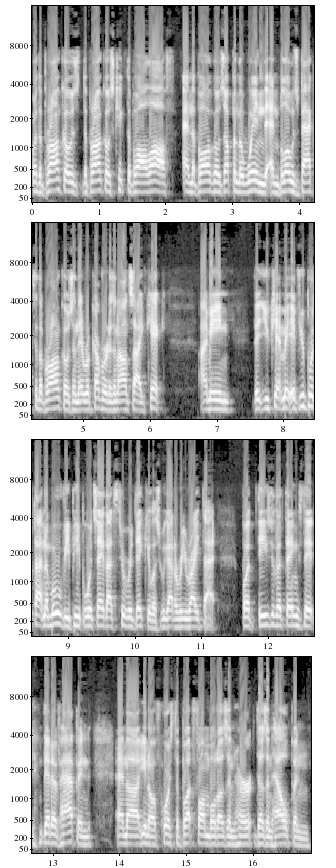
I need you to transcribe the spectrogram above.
or the Broncos the Broncos kick the ball off, and the ball goes up in the wind and blows back to the Broncos, and they recover it as an onside kick. I mean that you can't. If you put that in a movie, people would say that's too ridiculous. We got to rewrite that. But these are the things that that have happened, and uh, you know, of course, the butt fumble doesn't hurt, doesn't help, and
